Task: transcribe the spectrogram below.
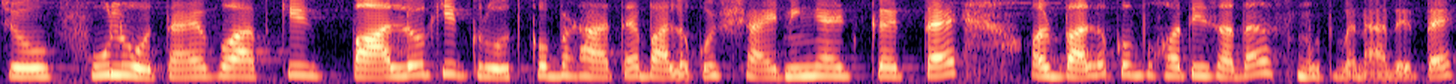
जो फूल होता है वो आपके बालों की ग्रोथ को बढ़ाता है, बालों को शाइनिंग ऐड करता है और बालों को बहुत ही ज़्यादा स्मूथ बना देता है।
